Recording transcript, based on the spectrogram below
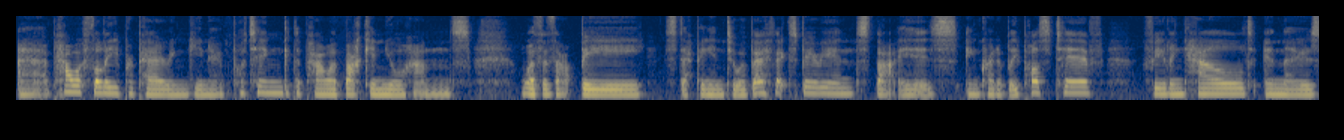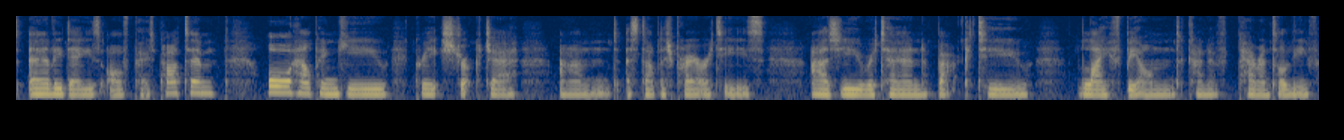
uh, powerfully preparing, you know, putting the power back in your hands, whether that be stepping into a birth experience that is incredibly positive, feeling held in those early days of postpartum, or helping you create structure and establish priorities as you return back to life beyond kind of parental leave.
